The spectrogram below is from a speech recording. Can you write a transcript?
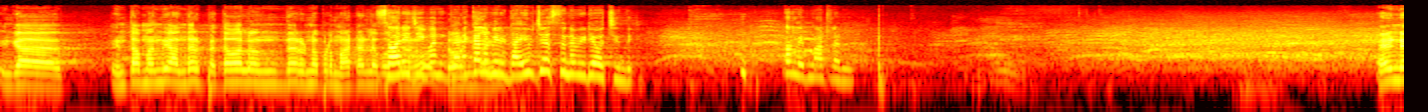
ఇంకా ఇంతమంది అందరు పెద్దవాళ్ళు అందరు ఉన్నప్పుడు సారీ మాట్లాడలేకపోతున్నారు జీవన్ వెనకాల. మీరు డైవ్ చేస్తున్న వీడియో వచ్చింది. పర్లేదు మాట్లాడండి. అండ్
